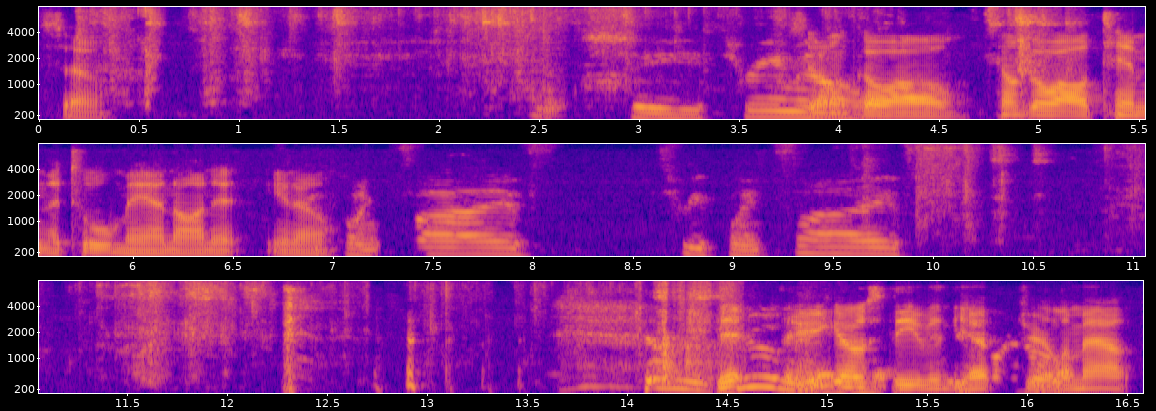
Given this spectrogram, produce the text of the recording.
So let's see, three. So don't go all don't go all Tim the Tool Man on it. You know. 3.5, 3.5. there you go, Stephen. Yep, drill them out.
